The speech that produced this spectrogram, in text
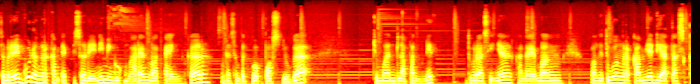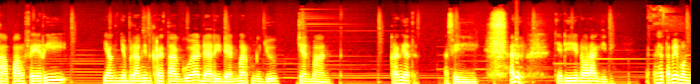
Sebenarnya gue udah ngerekam episode ini minggu kemarin lewat Anchor, udah sempet gue post juga. Cuman 8 menit durasinya karena emang waktu itu gue ngerekamnya di atas kapal feri yang nyeberangin kereta gue dari Denmark menuju Jerman. Keren gak tuh? Asik. Aduh, jadi norak gini. Eh, tapi emang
